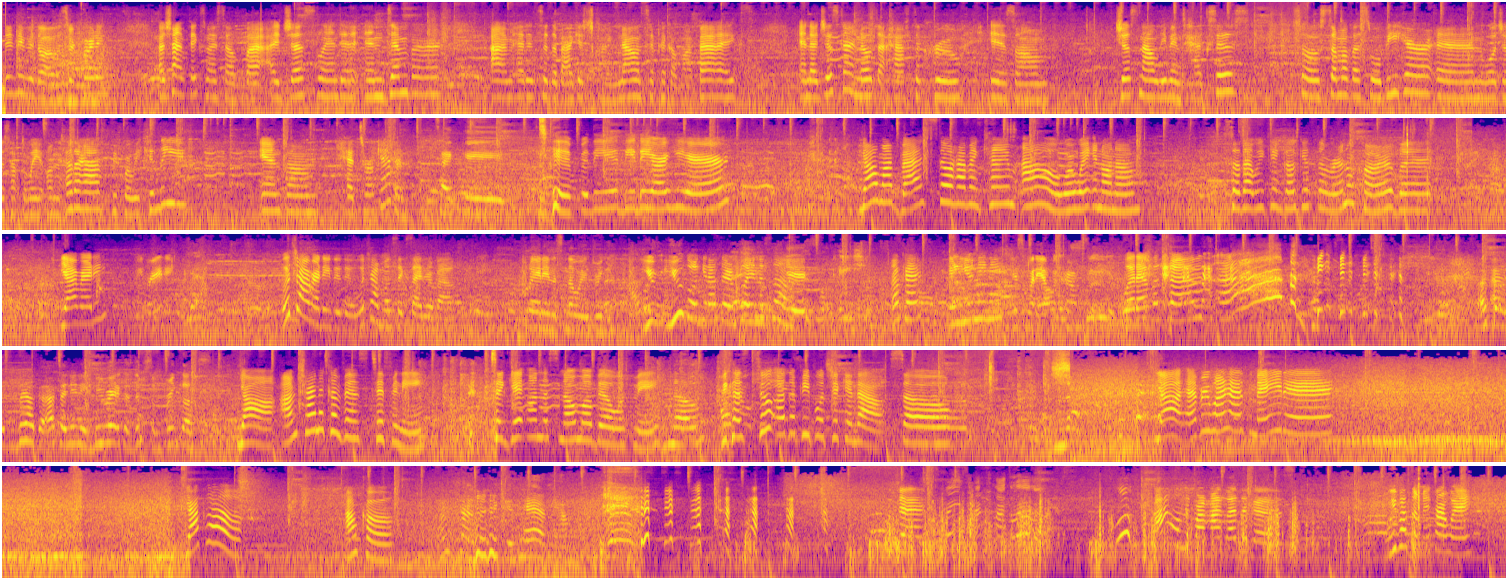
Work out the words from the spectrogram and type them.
Didn't even know I was recording. I was trying to fix myself, but I just landed in Denver I'm headed to the baggage claim now to pick up my bags. And I just got a note that half the crew is um, just now leaving Texas. So some of us will be here and we'll just have to wait on the other half before we can leave and um, head to our cabin. Take it. Tiffany and Didi are here. Y'all, my bags still haven't came out. We're waiting on them so that we can go get the rental car, but y'all ready? We ready. What y'all ready to do? What y'all most excited about? Playing in the snow and drinking. You you gonna get out there and play in the snow? Yes. Okay. And you, Nene? Just whatever comes up. Whatever comes up. I said, Bianca, I said, Nene, be ready because them some. Y'all, I'm trying to convince Tiffany to get on the snowmobile with me. No. Because two other people chickened out. So, y'all, everyone has made it. Y'all cold. I'm cold. I'm trying to pick his hair now. Just, Crazy, My gloves. I only brought my leather gloves. We about to make our way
